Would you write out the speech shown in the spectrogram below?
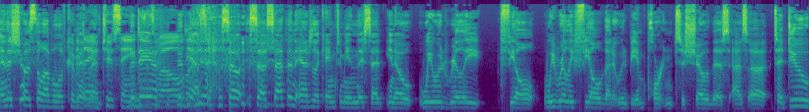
and this shows the level of commitment. The day two scenes The day as of- well. the- yes. so, so Seth and Angela came to me and they said, you know, we would really feel we really feel that it would be important to show this as a to do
